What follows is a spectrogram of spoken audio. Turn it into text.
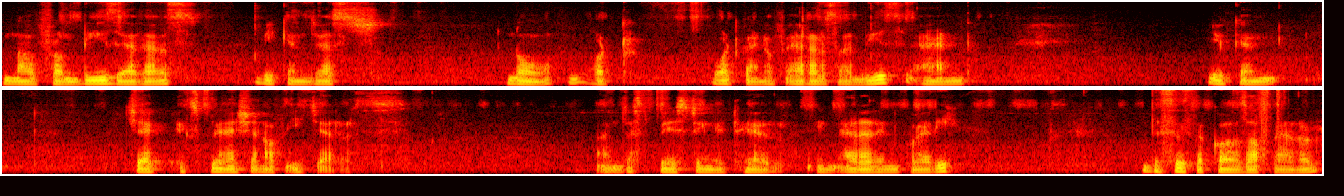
now from these errors we can just know what what kind of errors are these and you can check explanation of each errors. I'm just pasting it here in error inquiry. This is the cause of error.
